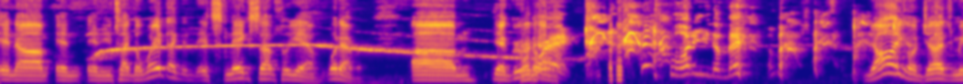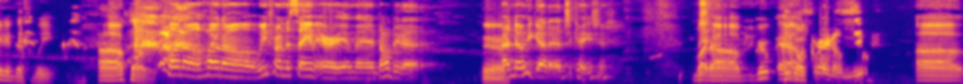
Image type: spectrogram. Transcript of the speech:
in um in in YouTube like the way that it snakes up. So yeah, whatever. Um, yeah, group Greg, Greg, what are you debating? About? Y'all ain't gonna judge me this week. Uh, okay. Hold on, hold on. We from the same area, man. Don't do that. Yeah. I know he got an education. But uh, Group You F, go- Grego, uh,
